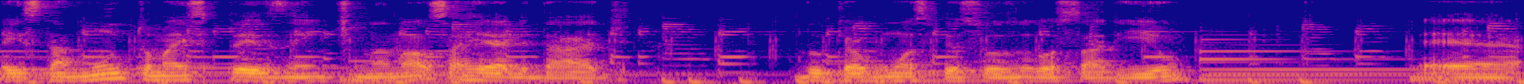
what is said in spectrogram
está muito mais presente na nossa realidade do que algumas pessoas gostariam. É,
